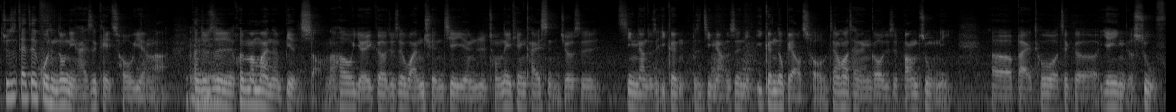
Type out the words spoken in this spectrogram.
就是在这个过程中你还是可以抽烟啦，但就是会慢慢的变少，然后有一个就是完全戒烟日，从那天开始你就是尽量就是一根不是尽量，就是你一根都不要抽，这样的话才能够就是帮助你呃摆脱这个烟瘾的束缚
